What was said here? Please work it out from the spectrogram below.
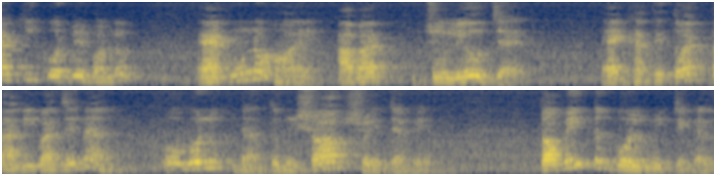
আর কি করবে বলো? এমনও হয়, আবার চলেও যায়। এক হাতে তো আর তালি বাজে না, ও বলুক না, তুমি সব সয়ে যাবে। তবেই তো গোল মিটে গেল।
